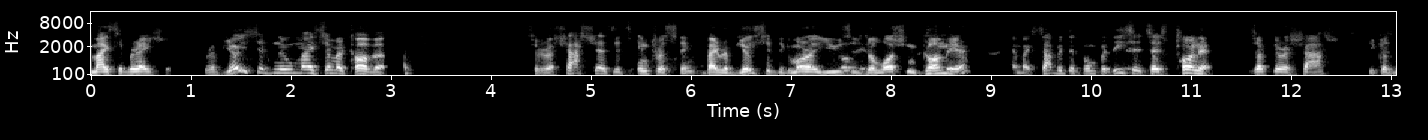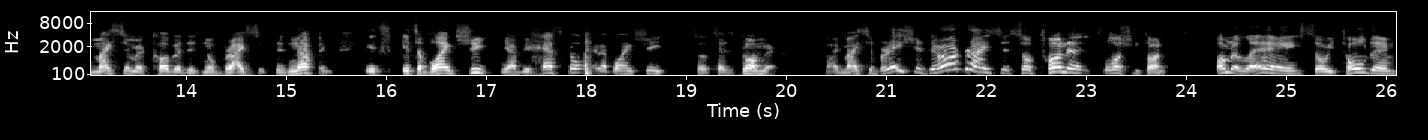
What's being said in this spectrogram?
Ma'aseh Bereshis. Rabbi Yosef knew Ma'aseh Makova. So the Rashash says it's interesting. By Rabbi Yosef, the Gemara uses the Lashon Gomer, and by Sabbath the Pumpadisa it says Toner. Zok the Rashash because Meisim are covered. There's no brises. There's nothing. It's it's a blank sheet. You have Yecheskel and a blank sheet. So it says Gomer. By Meisim Bereshis, there are brises. So Tona, it's Loshen Tona. Omrele, so he told him,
